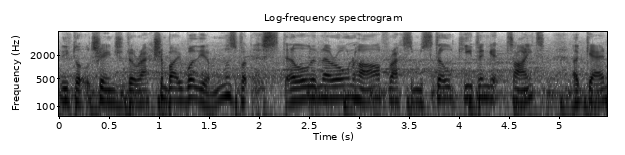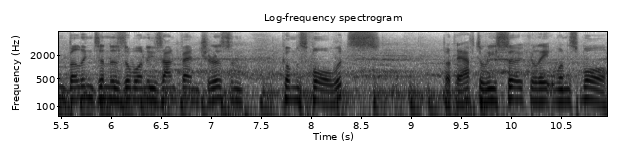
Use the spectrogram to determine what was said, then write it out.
Neat little change of direction by Williams, but they're still in their own half. Wrexham still keeping it tight. Again, Billington is the one who's adventurous and comes forwards, but they have to recirculate once more.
